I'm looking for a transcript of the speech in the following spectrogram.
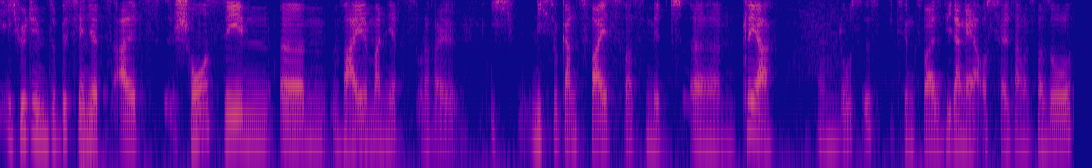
ich würde ihn so ein bisschen jetzt als Chance sehen, ähm, weil man jetzt, oder weil ich nicht so ganz weiß, was mit ähm, Player ähm, los ist, beziehungsweise wie lange er ausfällt, sagen wir es mal so.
